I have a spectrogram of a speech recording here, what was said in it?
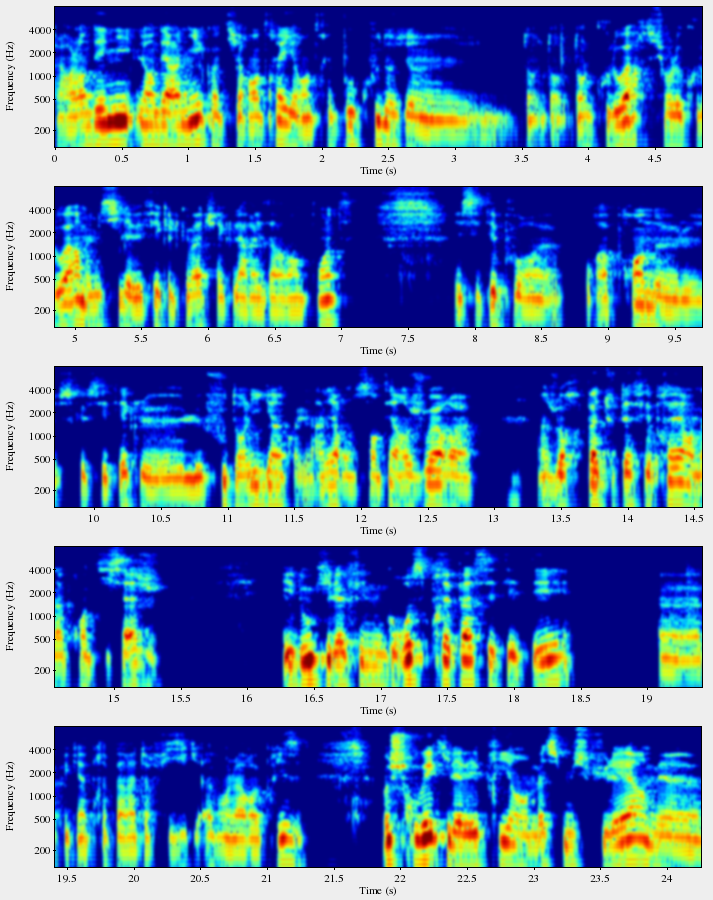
Alors l'an dernier, dernier, quand il rentrait, il rentrait beaucoup dans, un- dans, le couloir, sur le couloir, même s'il avait fait quelques matchs avec la réserve en pointe. Et c'était pour, euh, pour apprendre ce que c'était que le, le foot en Ligue 1. Quoi. L'année dernière, on sentait un joueur, euh, un joueur pas tout à fait prêt en apprentissage. Et donc, il a fait une grosse prépa cet été, euh, avec un préparateur physique avant la reprise. Moi, je trouvais qu'il avait pris en masse musculaire, mais euh,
